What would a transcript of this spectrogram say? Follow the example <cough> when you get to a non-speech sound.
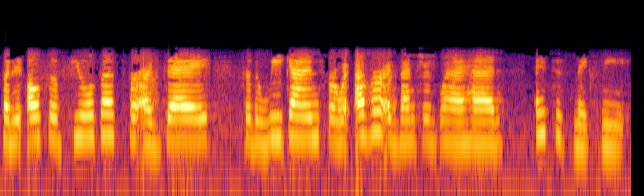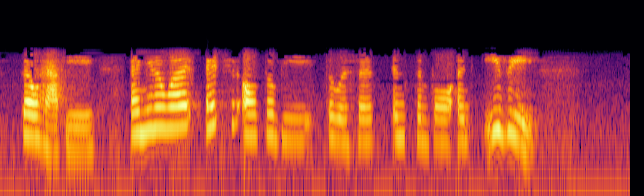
but it also fuels us for our day, for the weekend, for whatever adventures lie ahead, it just makes me so happy. And you know what? It should also be delicious and simple and easy.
